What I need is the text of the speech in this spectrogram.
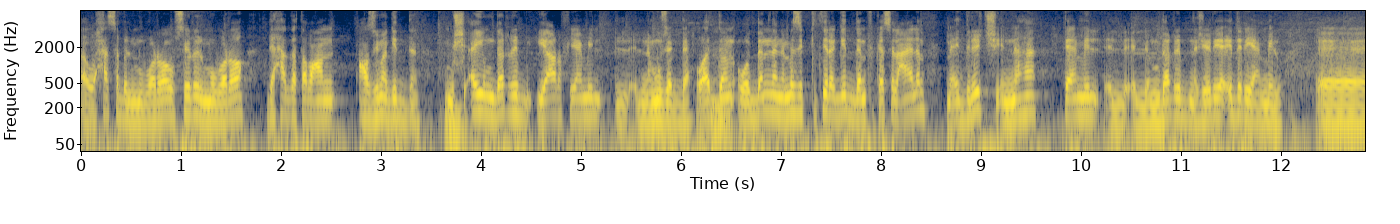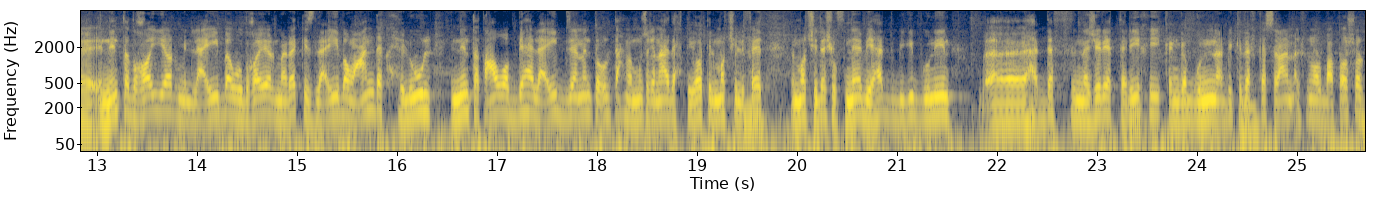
أو حسب المباراة وسير المباراة. دي حاجة طبعا عظيمة جدا. مش أي مدرب يعرف يعمل ال- النموذج ده. وقدام وقدامنا نماذج كتيرة جدا في كأس العالم ما قدرتش إنها تعمل ال- اللي مدرب نيجيريا قدر يعمله. آه إن أنت تغير من لعيبة وتغير مراكز لعيبة وعندك حلول إن أنت تعوض بيها لعيب زي ما أنت قلت أحمد موسى كان قاعد احتياطي الماتش اللي فات. الماتش ده شفناه بيهدف بيجيب جونين. آه هداف نيجيريا التاريخي كان جاب جونين قبل كده في كأس العالم 2014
